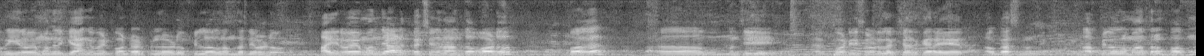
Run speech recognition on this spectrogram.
ఒక ఇరవై మందిని గ్యాంగ్ పెట్టుకుంటాడు పిల్లవాడు పిల్లలందరినీ వాడు. ఆ ఇరవై మంది అడక్కొచ్చిన దాంతో వాడు బాగా మంచి కోటీశ్వరుడు లక్షాధికారి అయ్యే అవకాశం ఉంది. ఆ పిల్లలు మాత్రం పాపం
